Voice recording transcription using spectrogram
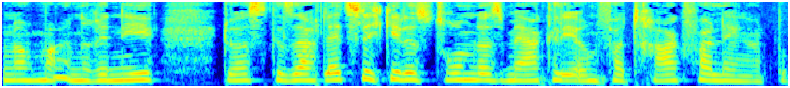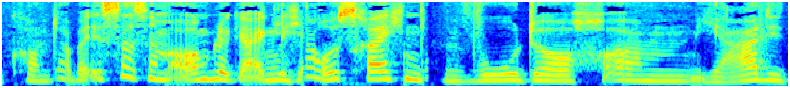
Nochmal an René. Du hast gesagt, letztlich geht es darum, dass Merkel ihren Vertrag verlängert bekommt. Aber ist das im Augenblick eigentlich ausreichend, wo doch ähm, ja die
